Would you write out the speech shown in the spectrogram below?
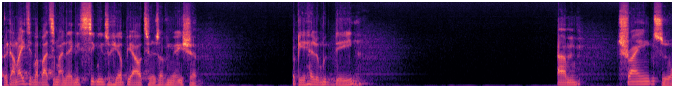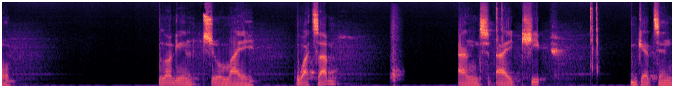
we can write it verbatim and it's still going to help you out in resolving your issue. Okay hello good day. I'm trying to log in to my whatsapp and i keep getting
